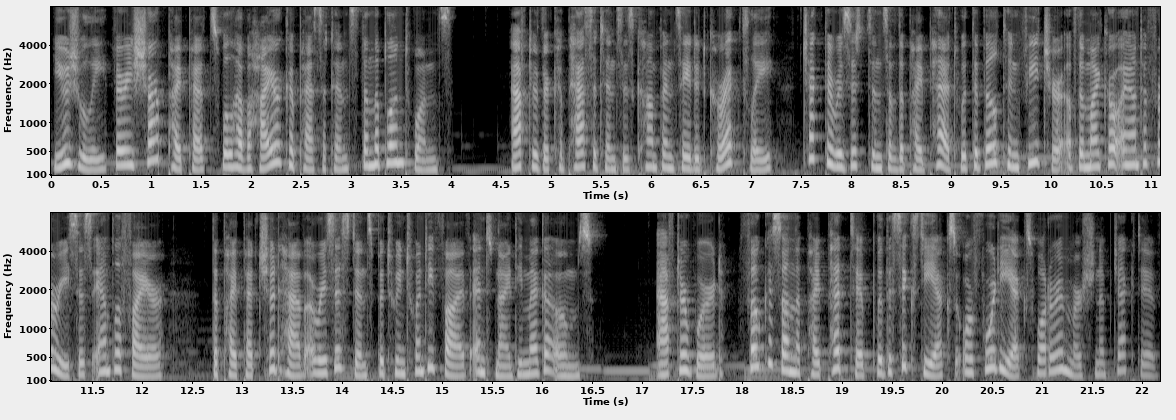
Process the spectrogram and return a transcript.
Usually, very sharp pipettes will have a higher capacitance than the blunt ones. After the capacitance is compensated correctly, check the resistance of the pipette with the built-in feature of the microiontophoresis amplifier. The pipette should have a resistance between 25 and 90 megaohms. Afterward, focus on the pipette tip with a 60x or 40x water immersion objective.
